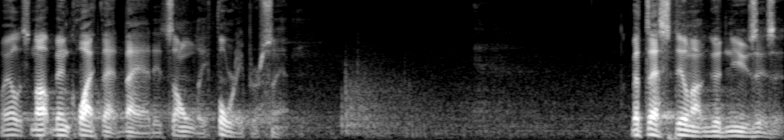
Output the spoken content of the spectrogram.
Well, it's not been quite that bad. It's only 40%. But that's still not good news, is it?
